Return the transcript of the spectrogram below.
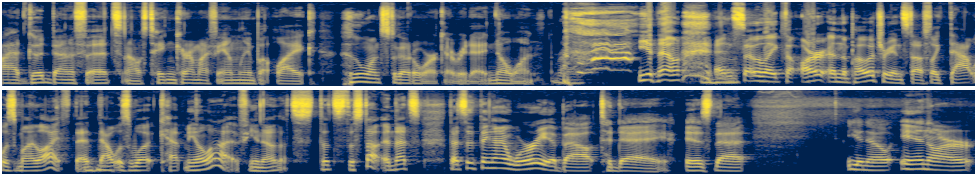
I had good benefits and I was taking care of my family, but like who wants to go to work every day? No one. Right. you know? And mm-hmm. so like the art and the poetry and stuff, like that was my life. That mm-hmm. that was what kept me alive, you know? That's that's the stuff. And that's that's the thing I worry about today is that you know, in our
